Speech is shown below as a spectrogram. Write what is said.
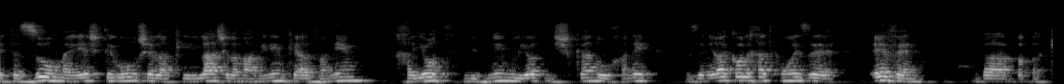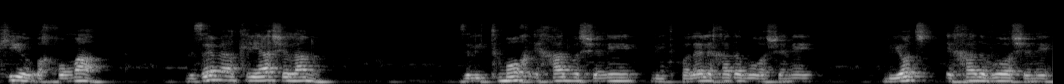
את הזום, יש תיאור של הקהילה, של המאמינים, כאבנים חיות, נבנים להיות משכן רוחני, וזה נראה כל אחד כמו איזה אבן בקיר, בחומה, וזה מהקריאה שלנו. זה לתמוך אחד בשני, להתפלל אחד עבור השני, להיות אחד עבור השני,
